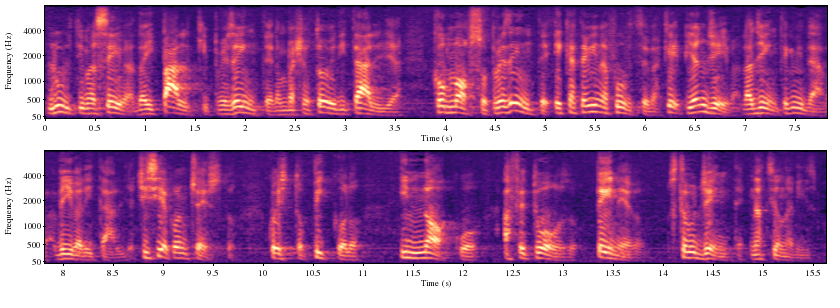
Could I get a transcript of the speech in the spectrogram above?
l'ultima sera dai palchi presente l'ambasciatore d'Italia commosso presente e Caterina Furzeva che piangeva, la gente gridava viva l'Italia. Ci sia concesso questo piccolo, innocuo, affettuoso, tenero, struggente nazionalismo.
